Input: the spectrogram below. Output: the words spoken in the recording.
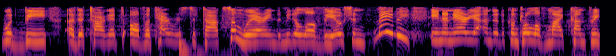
would be uh, the target of a terrorist attack somewhere in the middle of the ocean, maybe in an area under the control of my country,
